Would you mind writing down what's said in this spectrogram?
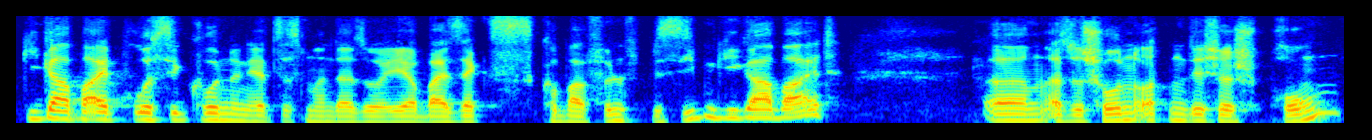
Gigabyte pro Sekunde und jetzt ist man da so eher bei 6,5 bis 7 Gigabyte. Ähm, also schon ein ordentlicher Sprung.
